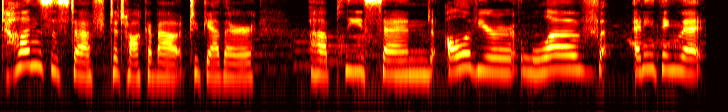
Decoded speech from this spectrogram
tons of stuff to talk about together. Uh, please send all of your love, anything that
